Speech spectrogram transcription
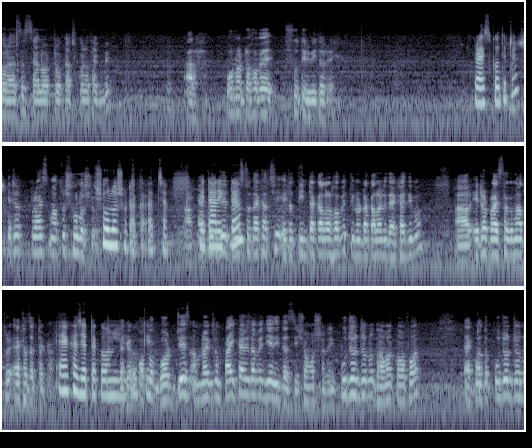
করা আছে স্যালোয়ারটাও কাজ করা থাকবে। আর ওনাটা হবে সুতির ভিতরে। প্রাইস কতটার এটার? প্রাইস মাত্র ষোলোশো। ষোলোশো টাকা আচ্ছা। এটা আরেকটা? ড্রেসটা দেখাচ্ছি এটা তিনটা কালার হবে তিনটা কালারই দেখাই দিব। আর এটার প্রাইস থাকবে মাত্র এক হাজার টাকা। এক হাজার টাকা অনলি ওকে কত গর্জেস আমরা একদম পাইকারি দামে দিয়ে দিতেছি সমস্যা নেই। পুজোর জন্য ধামাকা অফার একমাত্র পুজোর জন্য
